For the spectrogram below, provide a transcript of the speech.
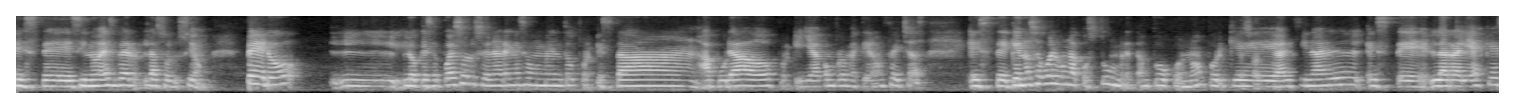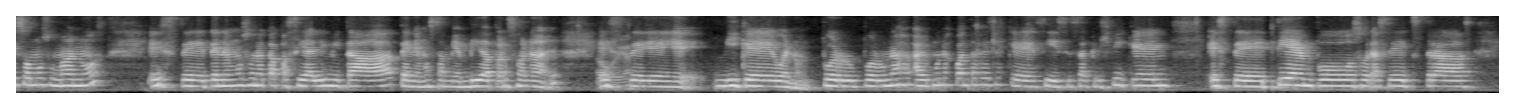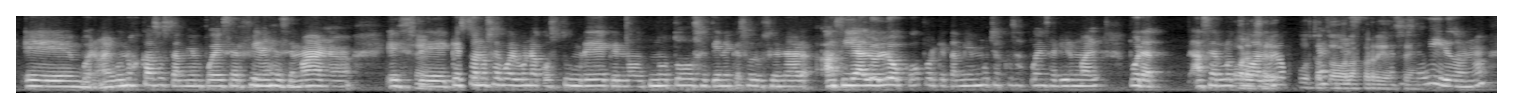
este, sino es ver la solución. Pero lo que se puede solucionar en ese momento porque están apurados, porque ya comprometieron fechas, este, que no se vuelva una costumbre tampoco, ¿no? Porque Exacto. al final este, la realidad es que somos humanos, este, tenemos una capacidad limitada, tenemos también vida personal, Obvio. este, y que, bueno, por, por unas, algunas cuantas veces que sí, se sacrifiquen este, tiempos, horas extras, eh, bueno, en algunos casos también puede ser fines de semana, este, que esto no se vuelva una costumbre de que no, no todo se tiene que solucionar así a lo loco, porque también muchas cosas pueden salir mal por a- hacerlo Por todo a lo loco. justo todas las corridas, ha sí. sucedido, ¿no?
